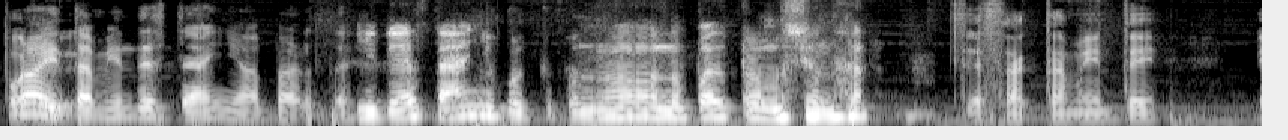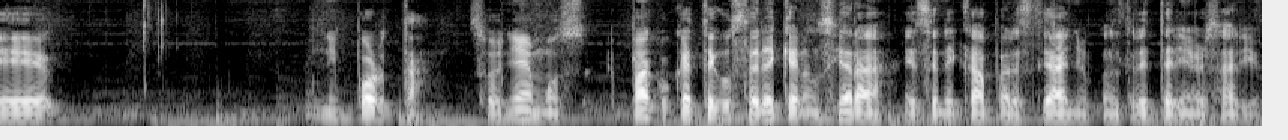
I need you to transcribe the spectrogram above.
Por no, y también de este año aparte. Y de este año, porque pues no, no puedes promocionar. Exactamente. Eh, no importa, soñemos. Paco, ¿qué te gustaría que anunciara SNK para este año con el 30 aniversario?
